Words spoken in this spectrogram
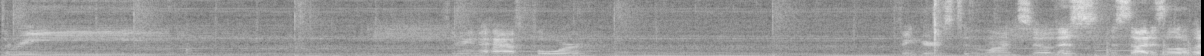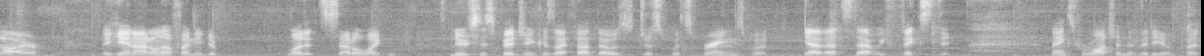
three, three and a half, four fingers to the line. So this this side is a little bit higher. Again, I don't know if I need to let it settle like new suspension because I thought that was just with springs, but yeah, that's that. We fixed it. Thanks for watching the video, but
